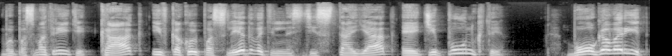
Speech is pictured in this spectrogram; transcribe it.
Вы посмотрите, как и в какой последовательности стоят эти пункты. Бог говорит,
